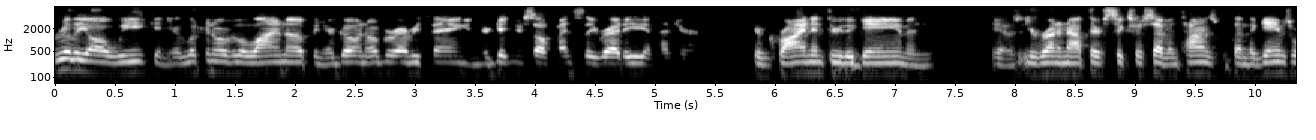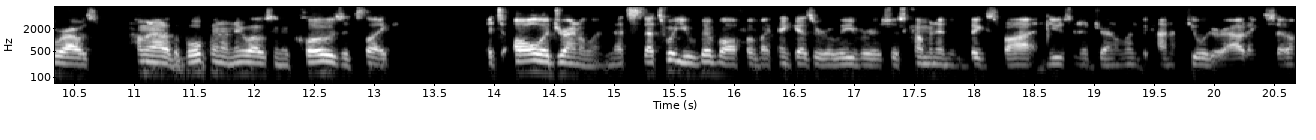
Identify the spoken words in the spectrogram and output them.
really all week and you're looking over the lineup and you're going over everything and you're getting yourself mentally ready and then you're you're grinding through the game and you know you're running out there six or seven times but then the games where i was coming out of the bullpen i knew i was going to close it's like it's all adrenaline that's that's what you live off of i think as a reliever is just coming in a big spot and using adrenaline to kind of fuel your outing so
